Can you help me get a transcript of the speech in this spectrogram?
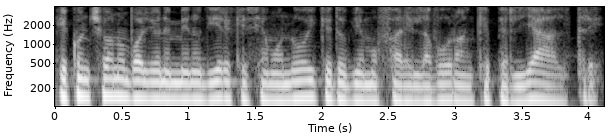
E con ciò non voglio nemmeno dire che siamo noi che dobbiamo fare il lavoro anche per gli altri.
